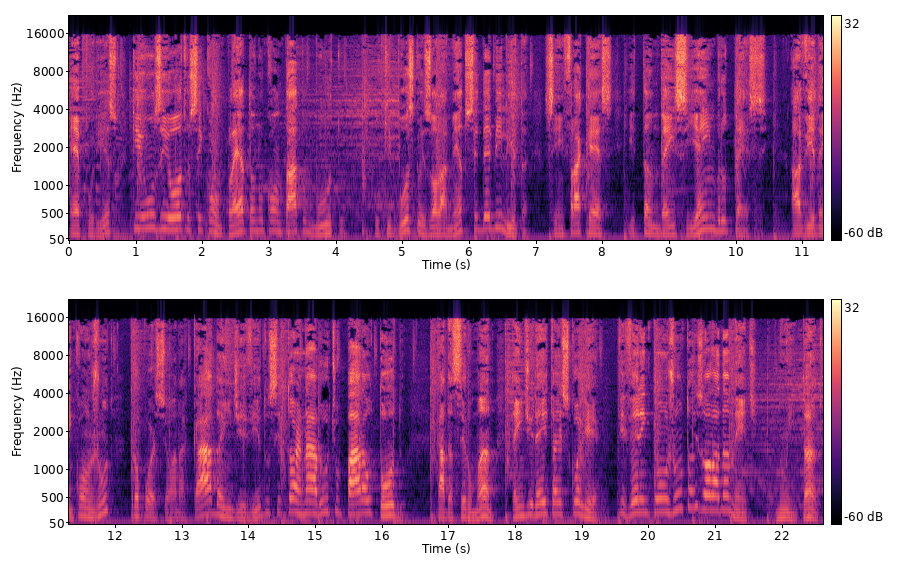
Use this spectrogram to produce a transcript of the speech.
É por isso que uns e outros se completam no contato mútuo. O que busca o isolamento se debilita, se enfraquece e também se embrutece. A vida em conjunto proporciona a cada indivíduo se tornar útil para o todo. Cada ser humano tem direito a escolher viver em conjunto ou isoladamente. No entanto,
